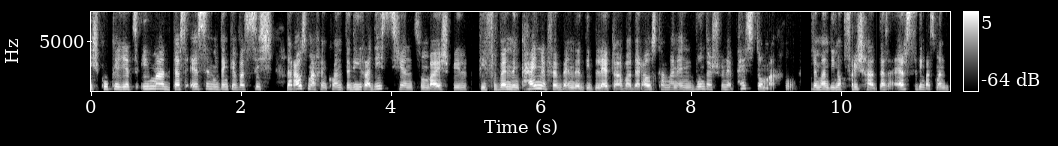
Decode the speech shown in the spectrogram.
Ich gucke jetzt immer das Essen und denke, was ich daraus machen konnte. Die Radieschen zum Beispiel, wir verwenden keine Verbände, die Blätter, aber daraus kann man ein wunderschönes Pesto machen, wenn man die noch frisch hat. Das erste Ding, was man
